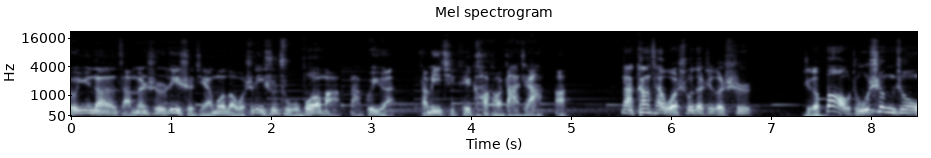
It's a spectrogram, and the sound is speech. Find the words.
由于呢咱们是历史节目了，我是历史主播嘛，那桂圆，咱们一起可以考考大家啊。那刚才我说的这个诗，这个爆竹声中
